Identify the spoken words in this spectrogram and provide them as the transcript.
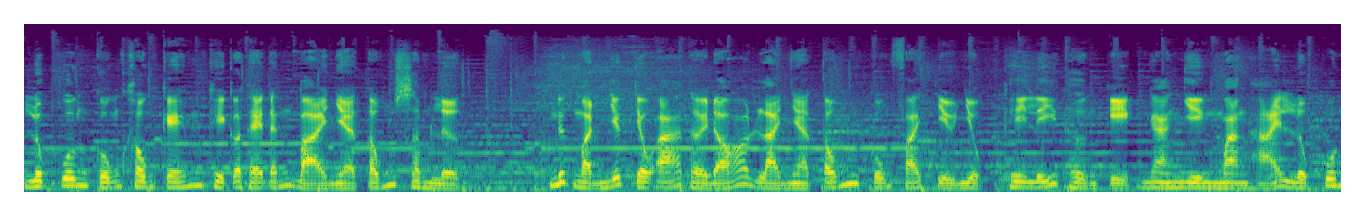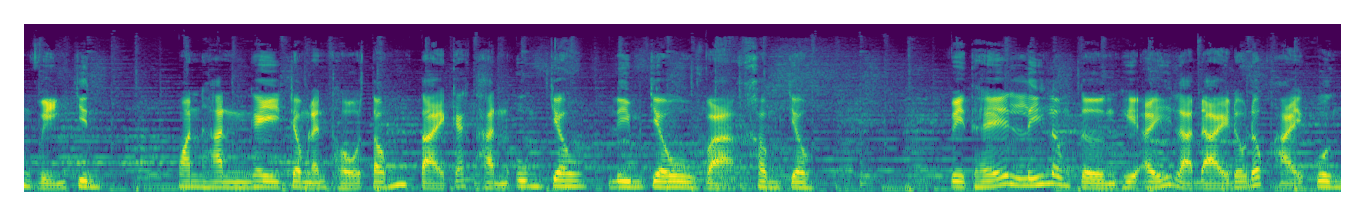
Lục quân cũng không kém khi có thể đánh bại nhà Tống xâm lược Nước mạnh nhất châu Á thời đó là nhà Tống cũng phải chịu nhục khi Lý Thường Kiệt ngang nhiên mang hải lục quân viễn chinh, hoành hành ngay trong lãnh thổ Tống tại các thành Ung Châu, Liêm Châu và Khâm Châu. Vì thế Lý Long Tường khi ấy là đại đô đốc hải quân.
